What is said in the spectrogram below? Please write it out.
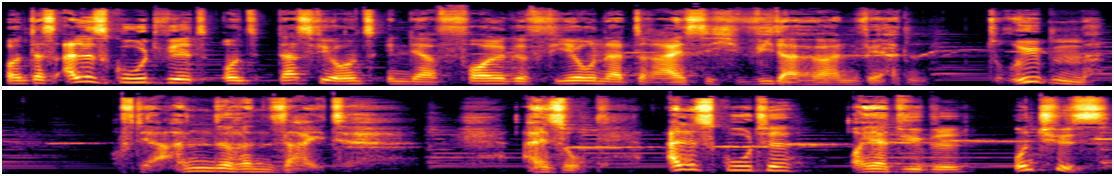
und dass alles gut wird und dass wir uns in der Folge 430 wiederhören werden. Drüben auf der anderen Seite. Also, alles Gute, euer Dübel und tschüss.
